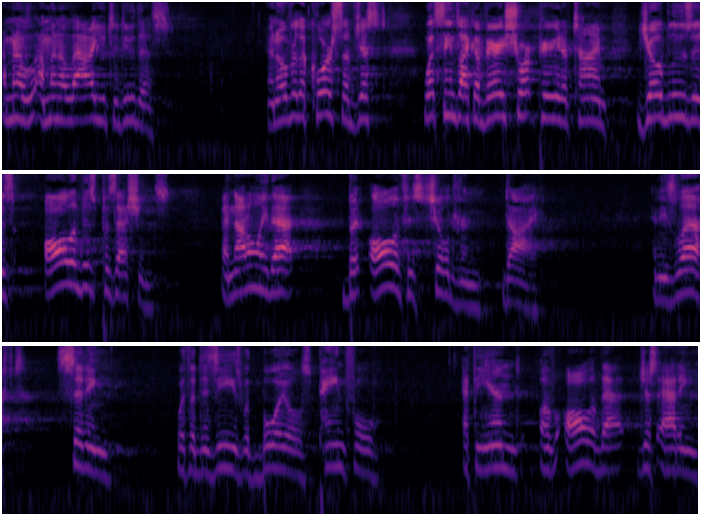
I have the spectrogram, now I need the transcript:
I'm going to I'm going to allow you to do this. And over the course of just what seems like a very short period of time, Job loses all of his possessions. And not only that, but all of his children die. And he's left sitting with a disease, with boils, painful, at the end of all of that, just adding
